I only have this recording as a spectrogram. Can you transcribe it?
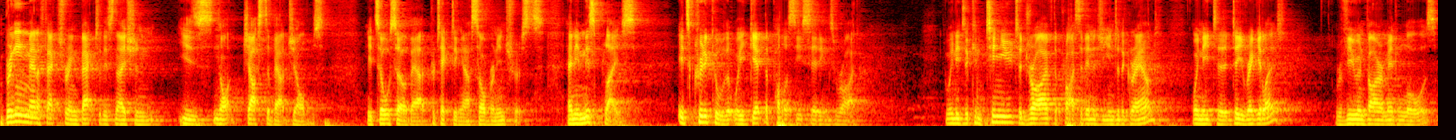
Bringing manufacturing back to this nation is not just about jobs. It's also about protecting our sovereign interests. And in this place, it's critical that we get the policy settings right. We need to continue to drive the price of energy into the ground. We need to deregulate, review environmental laws,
